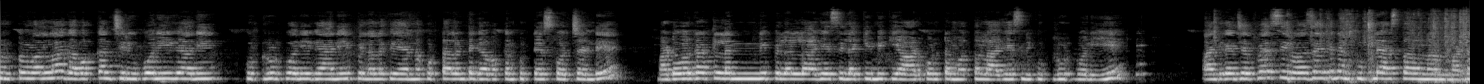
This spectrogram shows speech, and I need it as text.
ఉండటం వల్ల గబక్కని చిరిగిపోయి కానీ కుట్లు ఊడిపోయి కానీ పిల్లలకి ఏమన్నా కుట్టాలంటే గబక్కని కుట్టేసుకోవచ్చండి. మా డోర్ గట్లన్నీ పిల్లలు లాగేసి లక్కి మిక్కి ఆడుకుంటా మొత్తం లాగేసి నీ కుట్లు ఊడిపోయి అందుకని చెప్పేసి ఈ రోజైతే నేను కుట్లు వేస్తా ఉన్నాను అనమాట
